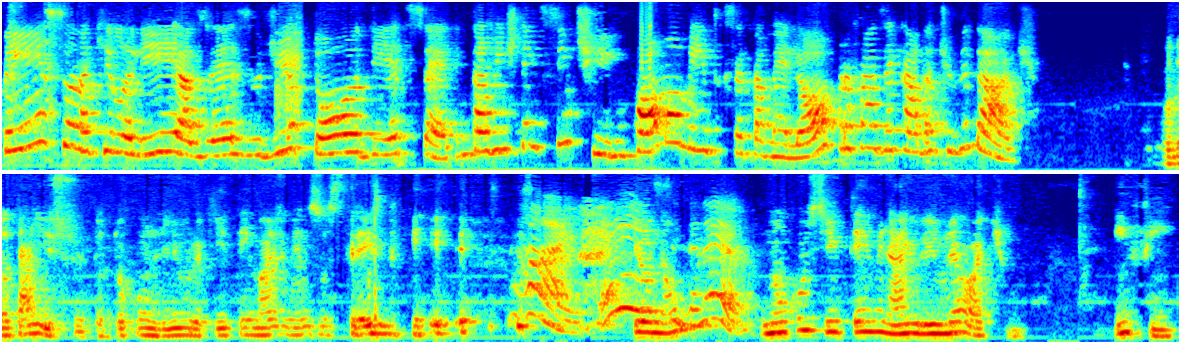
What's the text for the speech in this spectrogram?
penso naquilo ali, às vezes, o dia todo e etc. Então a gente tem que sentir em qual momento que você está melhor para fazer cada atividade. Vou adotar isso. Eu tô com um livro aqui, tem mais ou menos uns três meses. Ai, é isso, eu não, entendeu? Não consigo terminar e o livro é ótimo. Enfim.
